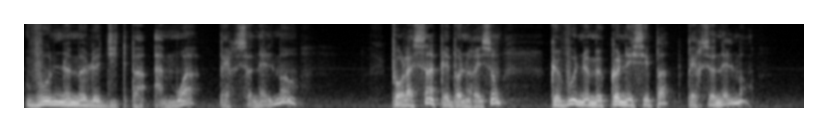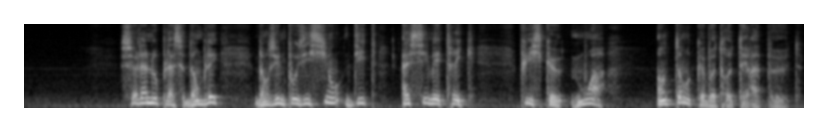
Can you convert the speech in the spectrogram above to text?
Vous ne me le dites pas à moi, personnellement, pour la simple et bonne raison que vous ne me connaissez pas personnellement. Cela nous place d'emblée dans une position dite asymétrique, puisque moi, en tant que votre thérapeute,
